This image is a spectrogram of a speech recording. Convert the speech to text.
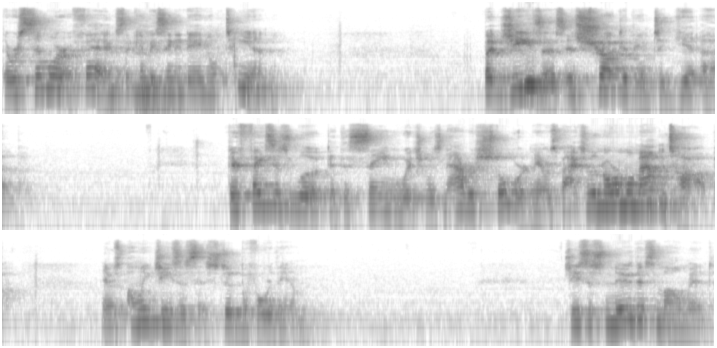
There were similar effects that can be seen in Daniel 10. But Jesus instructed them to get up. Their faces looked at the scene which was now restored, and it was back to the normal mountaintop. And it was only Jesus that stood before them. Jesus knew this moment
